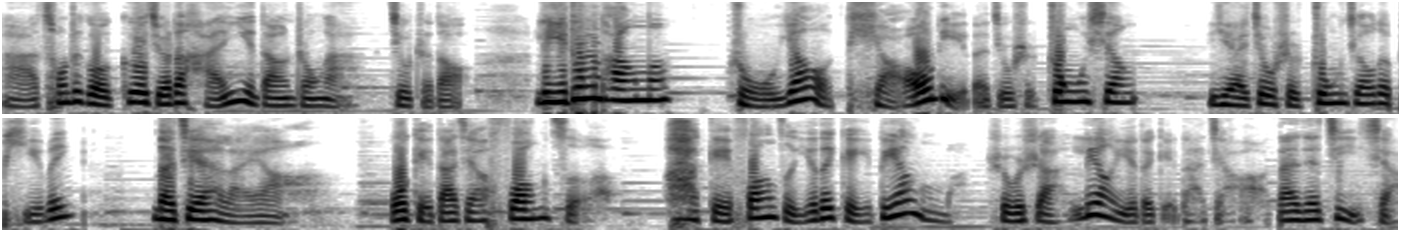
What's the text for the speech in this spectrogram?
啊，从这个歌诀的含义当中啊，就知道理中汤呢，主要调理的就是中香，也就是中焦的脾胃。那接下来呀。我给大家方子了啊，给方子也得给量嘛，是不是啊？量也得给大家啊，大家记一下。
